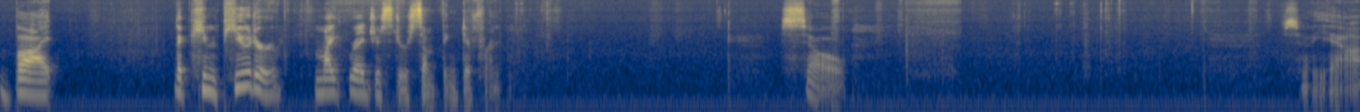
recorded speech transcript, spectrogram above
But the computer might register something different. So, so yeah.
